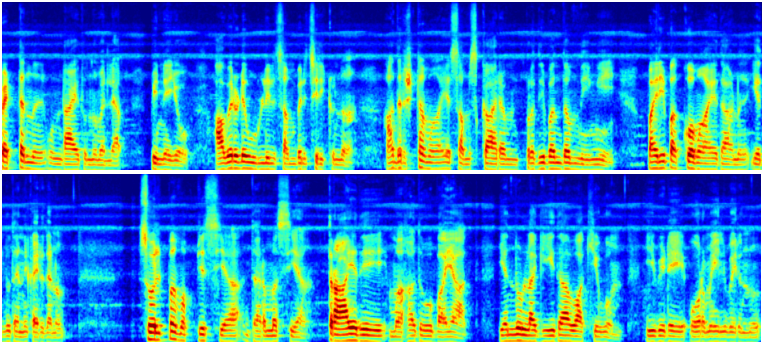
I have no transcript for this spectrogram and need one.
പെട്ടെന്ന് ഉണ്ടായതൊന്നുമല്ല. പിന്നെയോ അവരുടെ ഉള്ളിൽ സംഭരിച്ചിരിക്കുന്ന അദൃഷ്ടമായ സംസ്കാരം പ്രതിബന്ധം നീങ്ങി പരിപക്വമായതാണ് എന്നു തന്നെ കരുതണം. സ്വൽപ്പമപ്യസ്യ ധർമ്മസ്യ ത്രായതേ മഹതോ ഭയാത് എന്നുള്ള ഗീതാവാക്യവും ഇവിടെ ഓർമ്മയിൽ വരുന്നു.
